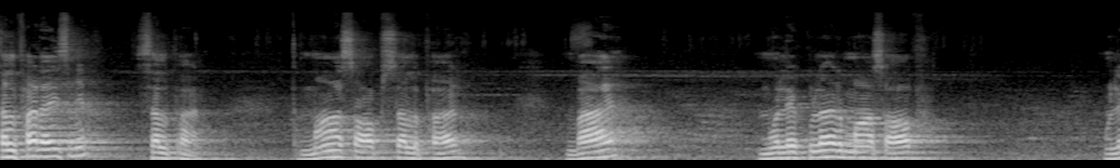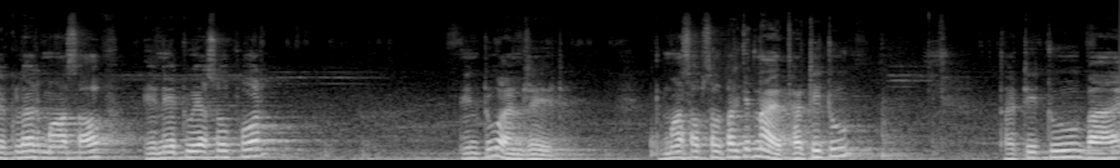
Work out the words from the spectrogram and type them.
सल्फ़र है इसमें? सल्फ़र तो mass of sulphur by molecular mass of molecular mass of Na2SO4 into hundred तो मास ऑफ़ सल्फ़र कितना है? 32 32 by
